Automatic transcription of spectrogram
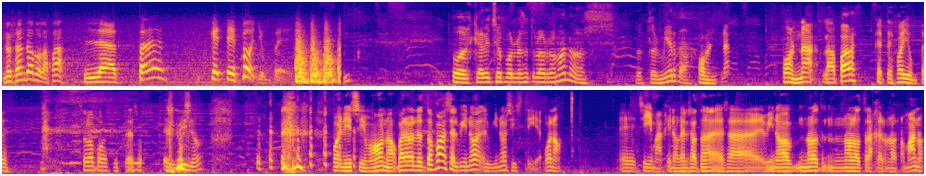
Nos han dado la paz. La paz que te folle un pez. Pues, ¿qué han hecho por nosotros los romanos? Doctor Mierda. Pues nada, pues nada, la paz, que te falle un pez. Solo puedo decirte eso. El vino. Buenísimo, ¿no? Bueno, de todas formas, el vino, el vino existía. Bueno, eh, sí, imagino que en esa zona, esa- el vino no, lo- no lo trajeron los romanos.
